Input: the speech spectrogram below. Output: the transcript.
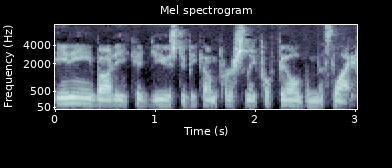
anybody could use to become personally fulfilled in this life.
